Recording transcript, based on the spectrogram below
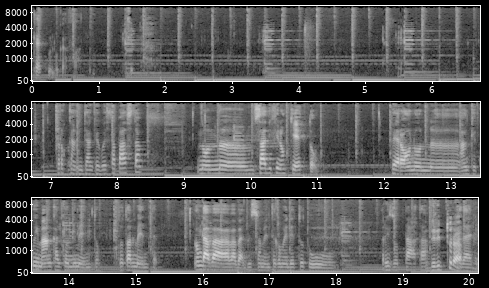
che è quello che ha fatto. Croccante anche questa pasta, non eh, sa di finocchietto, però non, eh, anche qui manca il condimento, totalmente. Andava, vabbè, giustamente come hai detto tu, risottata. Addirittura Padella.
